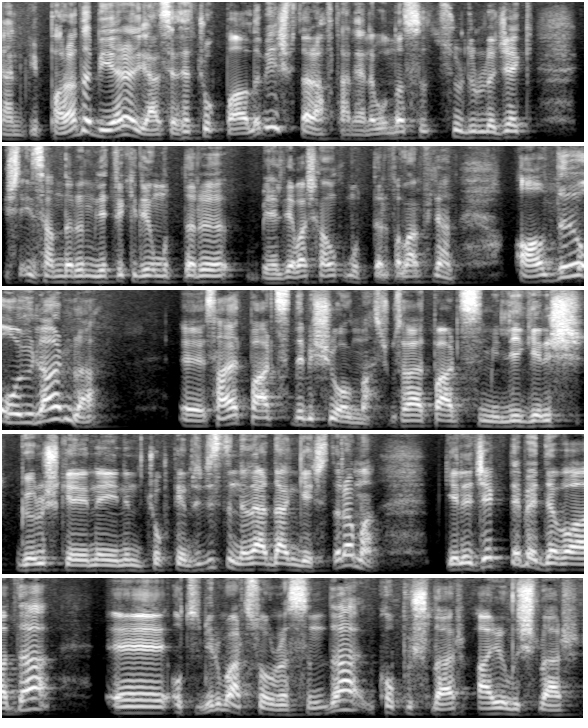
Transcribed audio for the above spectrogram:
yani bir para da bir yere yani siyaset çok pahalı bir iş bir taraftan. Yani bu nasıl sürdürülecek? İşte insanların milletvekili umutları, belediye başkanlık umutları falan filan. Aldığı oylarla e, Saadet Partisi'nde bir şey olmaz. Çünkü Saadet Partisi milli geliş, görüş geleneğinin çok temsilcisi nelerden geçtir ama gelecekte ve devada e, 31 Mart sonrasında kopuşlar, ayrılışlar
